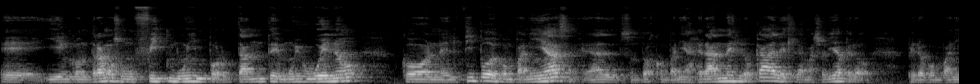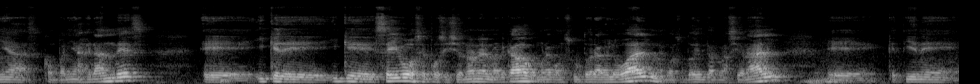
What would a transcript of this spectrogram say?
y encontramos un fit muy importante, muy bueno con el tipo de compañías, en general son todas compañías grandes, locales, la mayoría, pero, pero compañías, compañías grandes, eh, y, que y que Seibo se posicionó en el mercado como una consultora global, una consultora internacional, eh, que, tiene,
